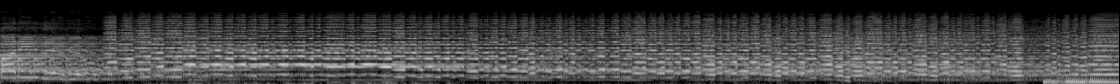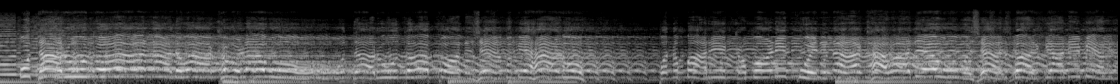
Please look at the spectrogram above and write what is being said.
મારી દેવ્યો. ઉધારું તો લાડવા ખવડાવું, ઉધારું તો પોન જેમ બેહાડું. પણ મારી કમાણી કોઈને ના ખાવા દેવું વસાડ બાળક્યાની મેલડી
